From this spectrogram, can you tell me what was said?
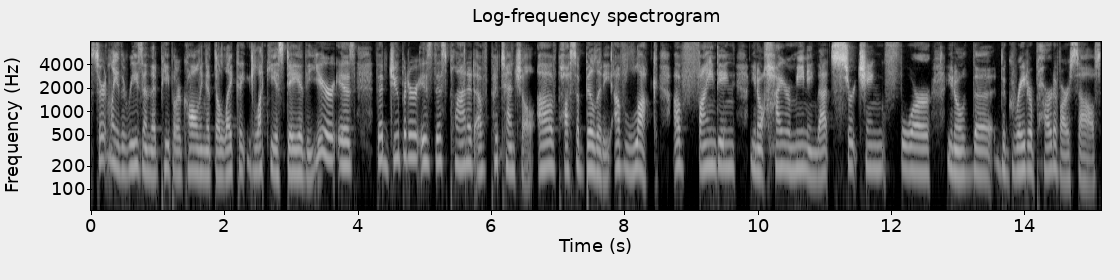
certainly the reason that people are calling it the luckiest day of the year is that Jupiter is this planet of potential, of possibility, of luck, of finding, you know, higher meaning, that searching for, you know, the the greater part of ourselves.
